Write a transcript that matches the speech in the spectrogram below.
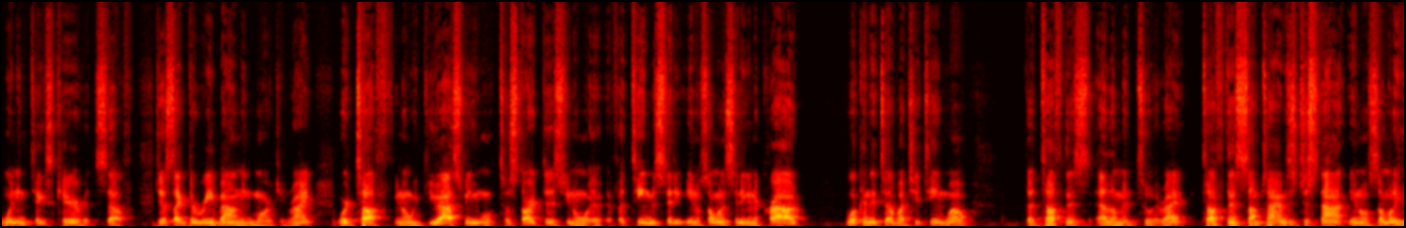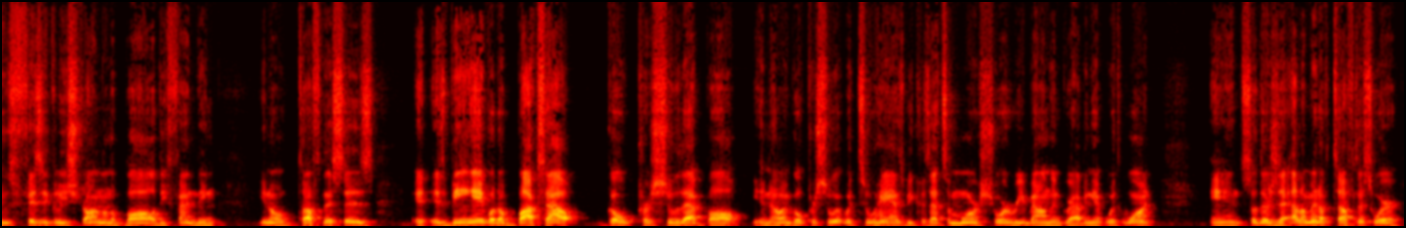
winning takes care of itself. Just like the rebounding margin, right? We're tough. You know, you asked me to start this, you know, if a team is sitting, you know, someone is sitting in a crowd, what can they tell about your team? Well, the toughness element to it, right? Toughness sometimes is just not, you know, somebody who's physically strong on the ball defending. You know, toughness is is being able to box out, go pursue that ball, you know, and go pursue it with two hands because that's a more sure rebound than grabbing it with one. And so there's the element of toughness where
